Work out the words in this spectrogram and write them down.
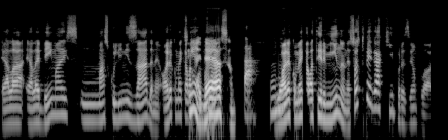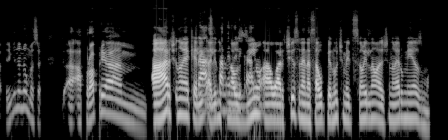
ela, ela é bem mais masculinizada, né? Olha como é que ela Sim, a ideia é essa. Tá. e Uhum. olha como é que ela termina, né? Só se tu pegar aqui, por exemplo, ó, termina não, mas a, a própria A arte não é que ali, ali no tá finalzinho, a- o artista, né, nessa penúltima edição, ele não, não era o mesmo.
